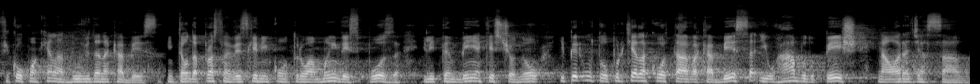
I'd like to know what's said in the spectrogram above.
ficou com aquela dúvida na cabeça. Então, então, da próxima vez que ele encontrou a mãe da esposa, ele também a questionou e perguntou por que ela cortava a cabeça e o rabo do peixe na hora de assá-lo.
